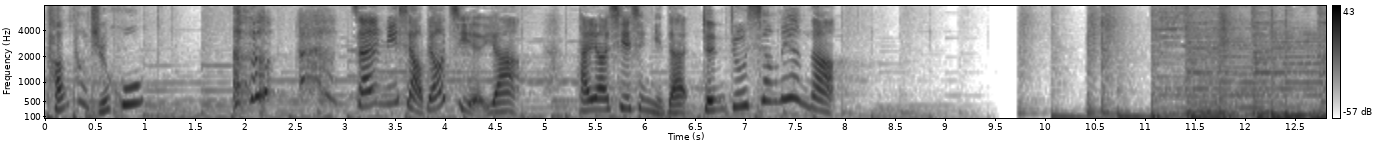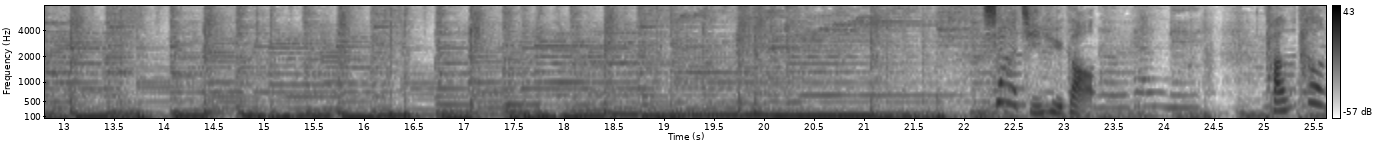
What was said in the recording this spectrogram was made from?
糖糖直呼：“ 财迷小表姐呀，还要谢谢你的珍珠项链呢。”下集预告：糖糖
